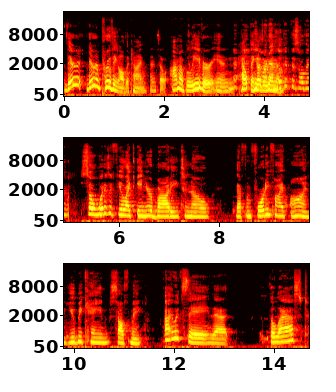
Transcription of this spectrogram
they're they're improving all the time, and so I'm a believer in helping know, other women. Look at this whole thing. So, what does it feel like in your body to know that from 45 on you became self-made? I would say that the last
